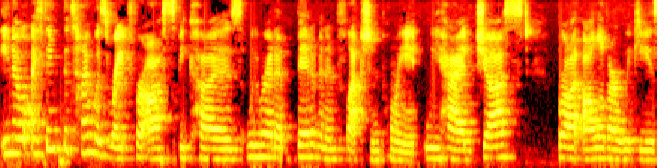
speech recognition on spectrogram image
You know, I think the time was right for us because we were at a bit of an inflection point. We had just brought all of our wikis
